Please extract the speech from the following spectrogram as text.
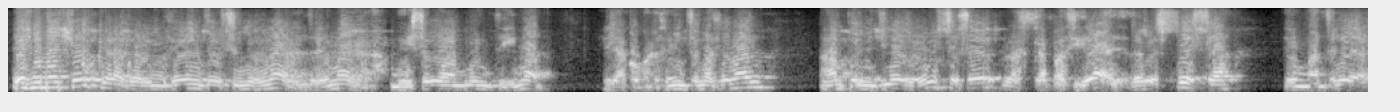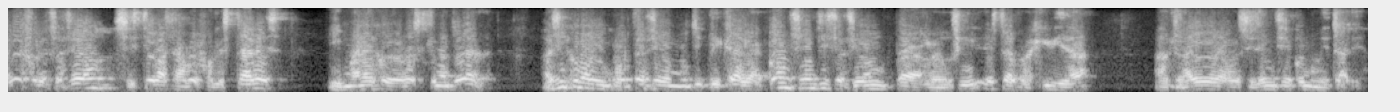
Es un hecho que la coordinación interinstitucional entre el MAGA, Ministerio de Ambiente, INAP y la cooperación internacional han permitido robustecer las capacidades de respuesta en materia de reforestación, sistemas agroforestales y manejo de bosque natural, así como la importancia de multiplicar la concientización para reducir esta fragilidad a través de la residencia comunitaria.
